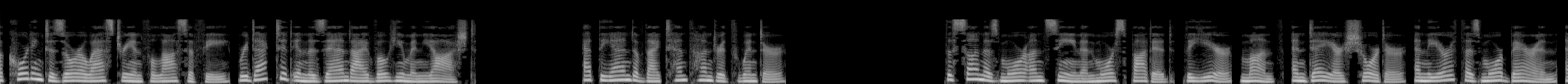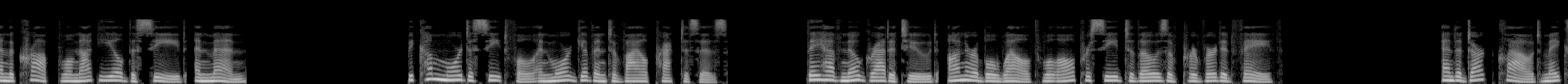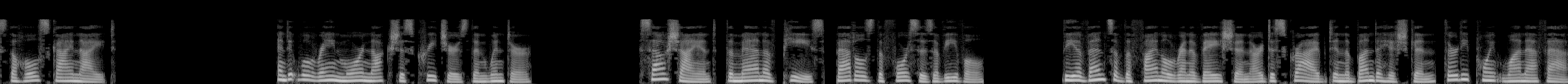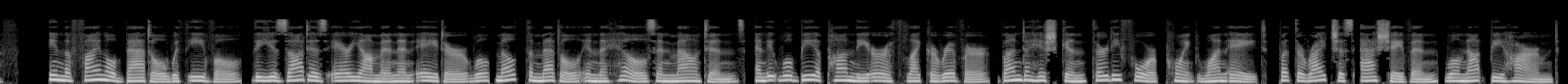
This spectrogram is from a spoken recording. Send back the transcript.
According to Zoroastrian philosophy, redacted in the Zand i Vohuman Yasht, At the end of thy tenth hundredth winter, the sun is more unseen and more spotted, the year, month, and day are shorter, and the earth is more barren, and the crop will not yield the seed, and men become more deceitful and more given to vile practices. They have no gratitude, honorable wealth will all proceed to those of perverted faith, and a dark cloud makes the whole sky night, and it will rain more noxious creatures than winter. Saoshyant, the man of peace, battles the forces of evil. The events of the final renovation are described in the Bundahishn 30.1 ff. In the final battle with evil, the Yazatas Aryaman and Ater will melt the metal in the hills and mountains, and it will be upon the earth like a river Bundahishn 34.18, but the righteous will not be harmed.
